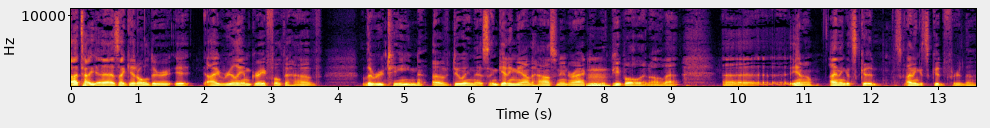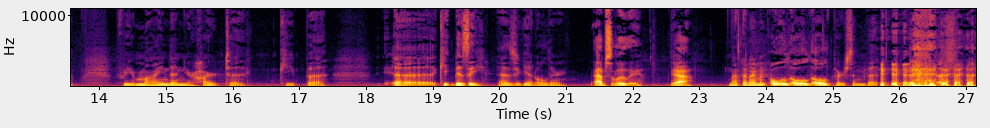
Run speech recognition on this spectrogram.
I tell you, as I get older, it I really am grateful to have the routine of doing this and getting me out of the house and interacting Mm. with people and all that. Uh, you know, I think it's good. I think it's good for the for your mind and your heart to keep uh, uh, keep busy as you get older. Absolutely. Yeah. Not that I'm an old, old, old person, but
